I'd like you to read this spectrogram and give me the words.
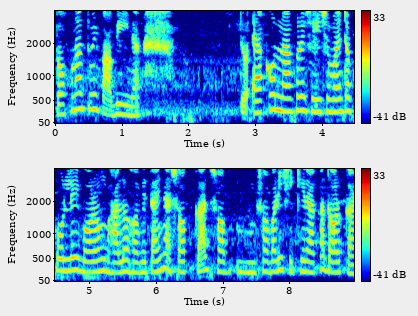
তখন আর তুমি পাবেই না। তো এখন না করে সেই সময়টা করলেই বরং ভালো হবে, তাই না? সব কাজ সব সবারই শিখে রাখা দরকার।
